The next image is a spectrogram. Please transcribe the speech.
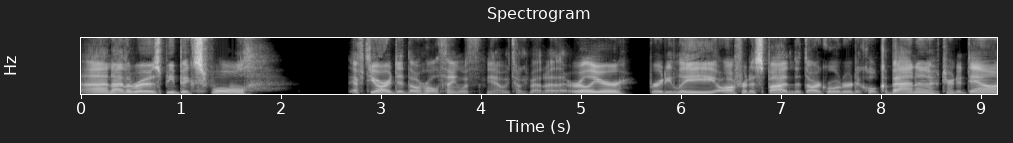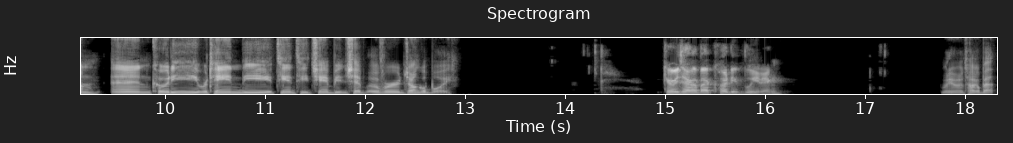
Uh, Nyla Rose beat Big Swole. FTR did the whole thing with, you know, we talked about that earlier. Brodie Lee offered a spot in the Dark Order to Colt Cabana, who turned it down. And Cody retained the TNT Championship over Jungle Boy. can we talk about Cody bleeding? What do you want to talk about?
